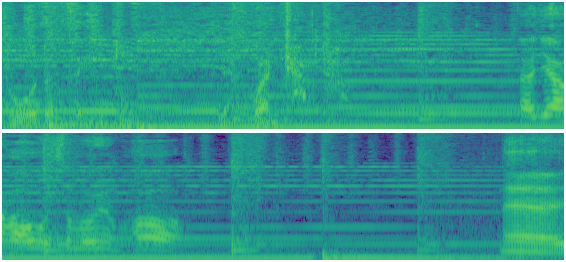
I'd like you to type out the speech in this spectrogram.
多的维度来观察他。大家好，我是罗永浩。那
